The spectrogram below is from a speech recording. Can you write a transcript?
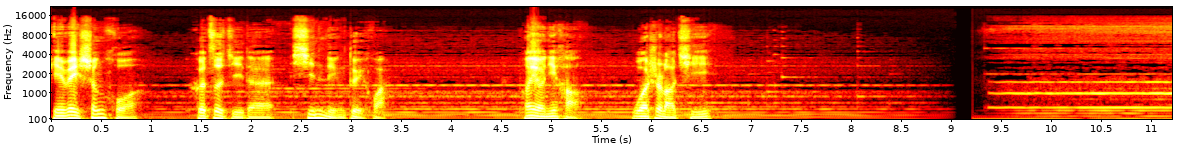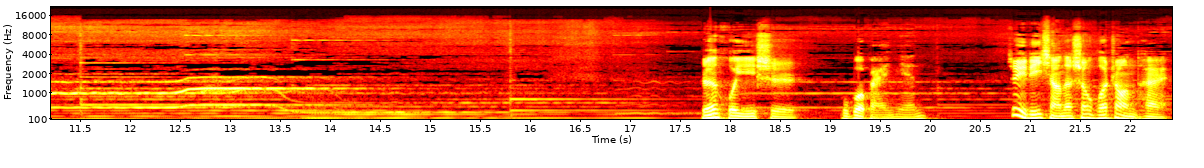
品味生活，和自己的心灵对话。朋友你好，我是老齐。人活一世，不过百年。最理想的生活状态，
